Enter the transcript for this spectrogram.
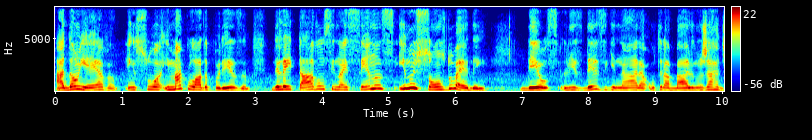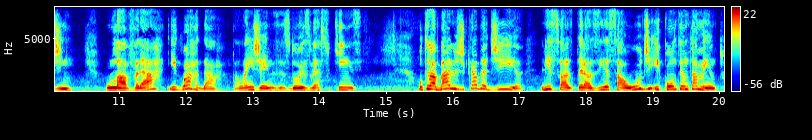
Adão e Eva, em sua imaculada pureza, deleitavam-se nas cenas e nos sons do Éden. Deus lhes designara o trabalho no jardim, o lavrar e guardar. Está lá em Gênesis 2, verso 15. O trabalho de cada dia lhes trazia saúde e contentamento.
